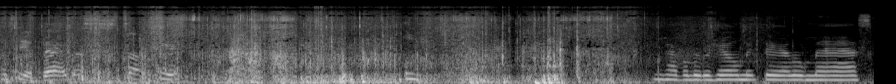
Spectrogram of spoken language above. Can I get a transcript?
Let's see a bag of stuff here. You have a little helmet there, a little mask.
